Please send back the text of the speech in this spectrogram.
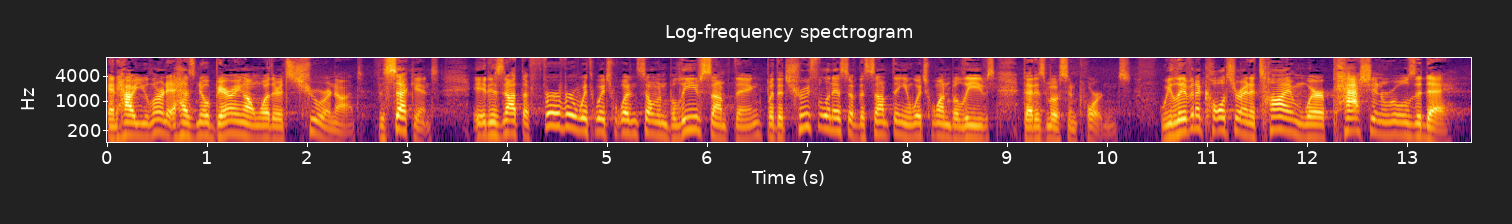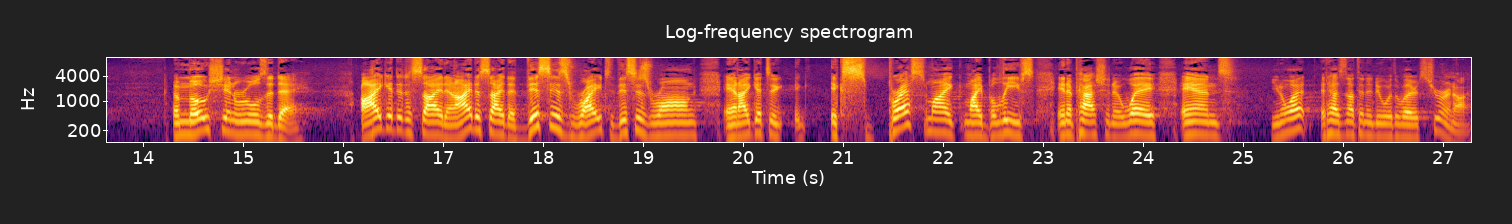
and how you learn it has no bearing on whether it's true or not. The second, it is not the fervor with which one someone believes something, but the truthfulness of the something in which one believes that is most important. We live in a culture and a time where passion rules the day. Emotion rules the day. I get to decide, and I decide that this is right, this is wrong, and I get to express my, my beliefs in a passionate way. And you know what? It has nothing to do with whether it's true or not.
